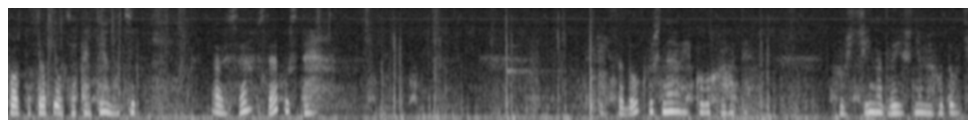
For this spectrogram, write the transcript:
портить трохи оця картина. Ці. Але все, все пусте. Такий садок вишневий коло хати. Хрущі над вишнями гудуть.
